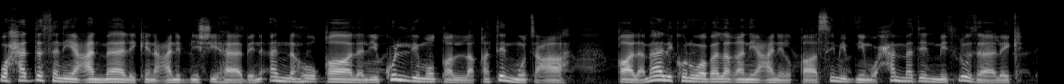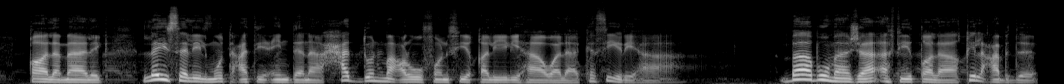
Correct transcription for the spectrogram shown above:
وحدثني عن مالك عن ابن شهاب أنه قال لكل مطلقة متعة. قال مالك وبلغني عن القاسم بن محمد مثل ذلك. قال مالك ليس للمتعة عندنا حد معروف في قليلها ولا كثيرها. باب ما جاء في طلاق العبد.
